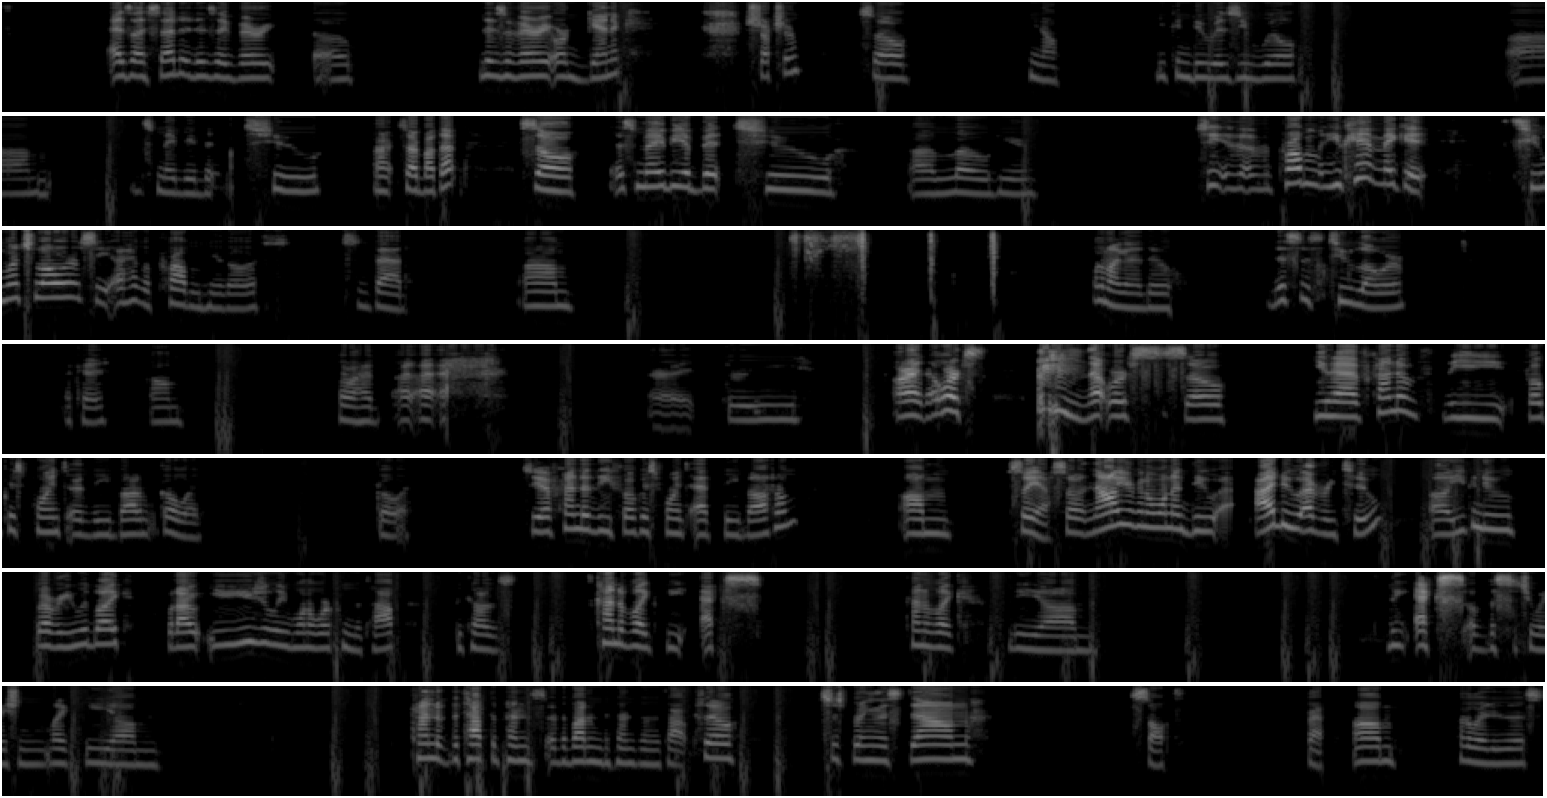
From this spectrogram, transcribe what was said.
As I said, it is a very, uh, it is a very organic structure. So, you know, you can do as you will. Um, this may be a bit too, alright, sorry about that. So, this may be a bit too uh, low here. See, the, the problem, you can't make it too much lower. See, I have a problem here though. This, this is bad. Um, what am I gonna do? This is too lower. Okay. Um. So I had I I. All right, three. All right, that works. that works. So you have kind of the focus point or the bottom. Go away. Go away. So you have kind of the focus point at the bottom. Um, so yeah, so now you're to want to do, I do every two. Uh, you can do whatever you would like, but I you usually want to work from the top because kind of like the X, kind of like the, um, the X of the situation, like the, um, kind of the top depends, or the bottom depends on the top. So, let's just bring this down salt. Crap. Um, how do I do this?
